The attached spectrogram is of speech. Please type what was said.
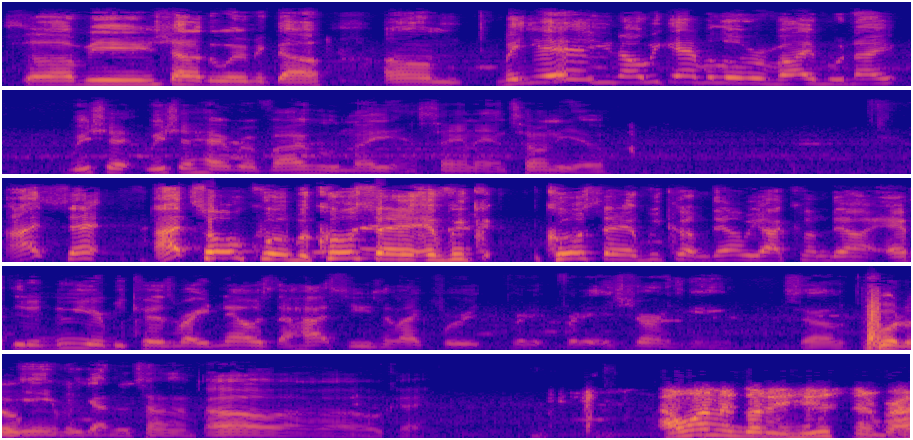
so I mean, shout out to William McDowell. Um, but yeah, you know, we can have a little revival night. we should we should have revival night in San Antonio. I said, I told Quill, but Quill said if we Quill said if we come down, we gotta come down after the New Year because right now it's the hot season, like for for the, for the insurance game. So For we the ain't really got no time. oh, oh, oh, okay. I want to go to Houston, bro.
